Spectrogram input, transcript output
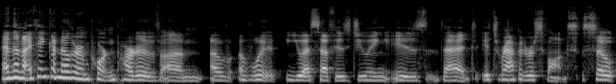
and then I think another important part of, um, of of what USF is doing is that it's rapid response. So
